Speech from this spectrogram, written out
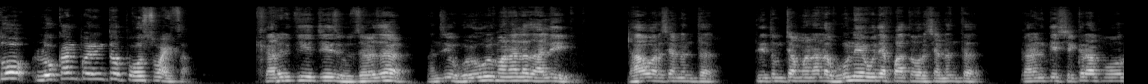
तो लोकांपर्यंत पोहोचवायचा. कारण की जी जळजळ आणि जी हुळहुळ मनाला झाली दहा वर्षानंतर ती तुमच्या मनाला होऊ नये उद्या पाच वर्षानंतर. कारण की शिक्रापूर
